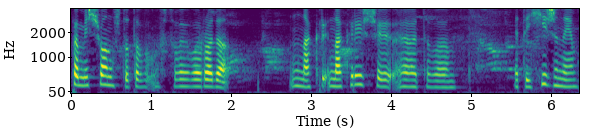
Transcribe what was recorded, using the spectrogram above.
помещен что-то в своего рода на, кры на крыше этого этой хижины.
